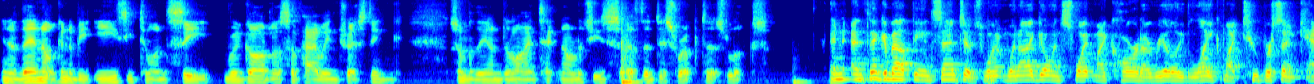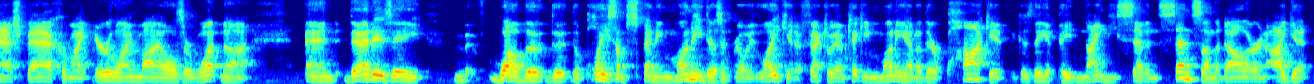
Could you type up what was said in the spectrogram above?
You know, they're not going to be easy to unsee, regardless of how interesting some of the underlying technologies of the disruptors looks. And and think about the incentives. When when I go and swipe my card, I really like my two percent cash back or my airline miles or whatnot. And that is a while the, the the place I'm spending money doesn't really like it, effectively I'm taking money out of their pocket because they get paid 97 cents on the dollar and I get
